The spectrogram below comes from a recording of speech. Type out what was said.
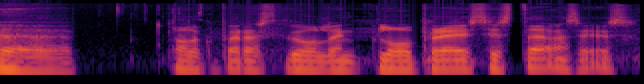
ö, alkuperäisestä Golden Globe Raceista. Ja siis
